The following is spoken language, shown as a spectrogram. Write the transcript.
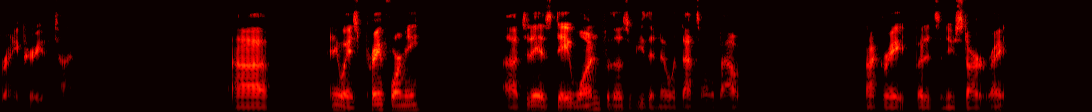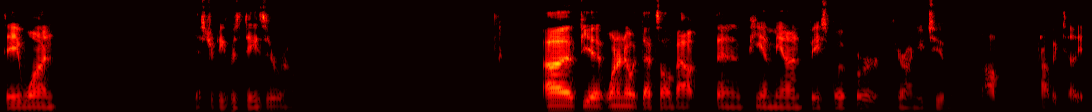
for any period of time. Uh, anyways, pray for me. Uh, today is day one for those of you that know what that's all about. Not great, but it's a new start, right? Day one. Yesterday was day zero. Uh, if you want to know what that's all about, then PM me on Facebook or here on YouTube, and I'll probably tell you.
